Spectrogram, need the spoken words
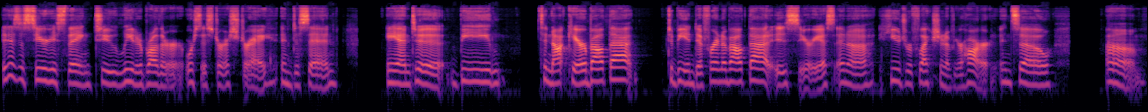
it is a serious thing to lead a brother or sister astray into sin and to be to not care about that to be indifferent about that is serious and a huge reflection of your heart. And so um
